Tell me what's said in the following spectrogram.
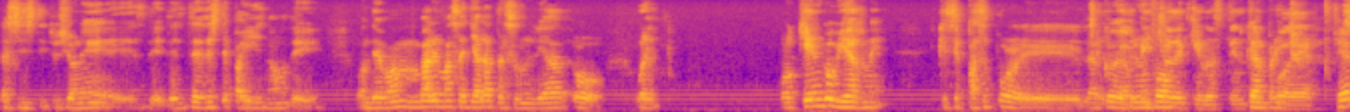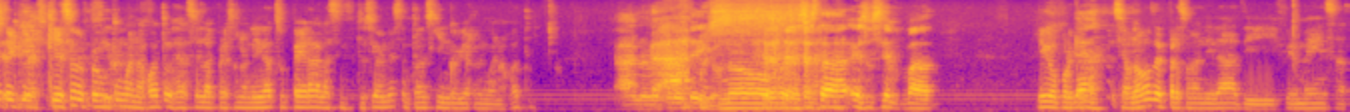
las instituciones de, de- de- de este país, ¿no? De, donde van, vale más allá la personalidad o, o el o quien gobierne que se pasa por eh, el arco de triunfo. capricho de que nos poder. Fíjate O sea, que, las que eso me pregunto en. Guanajuato, o sea, si la personalidad supera a las instituciones, entonces ¿quién gobierna en Guanajuato? Ah, no, Ah, no te pues, digo. No, pues eso está, eso se va. Digo, porque Ya. si hablamos de personalidad y firmeza,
